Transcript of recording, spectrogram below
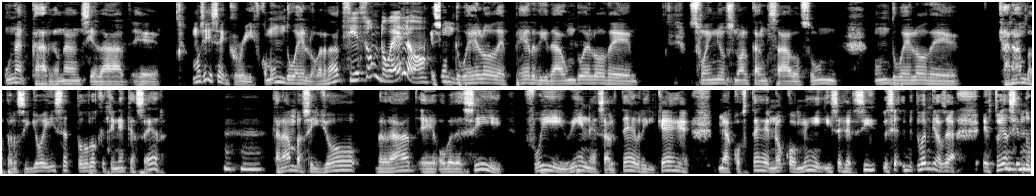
una carga, una ansiedad, eh, ¿cómo se dice grief? Como un duelo, ¿verdad? Sí, es un duelo. Es un duelo de pérdida, un duelo de sueños no alcanzados, un, un duelo de, caramba, pero si yo hice todo lo que tenía que hacer. Caramba, si yo, ¿verdad? Eh, obedecí, fui, vine, salté, brinqué, me acosté, no comí, hice ejercicio. ¿Tú entiendes? O sea, estoy haciendo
